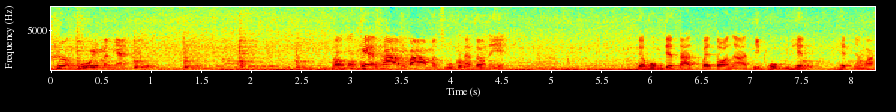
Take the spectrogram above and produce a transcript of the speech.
เครื่องโรยมันไง เราก็แค่ท่าปลามันสุกนะตอนนี้ เดี๋ยวผมจะตัดไปตอนอ่าที่ผมเฮ็ดเฮ็ดยังวะ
